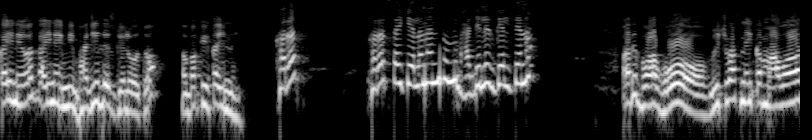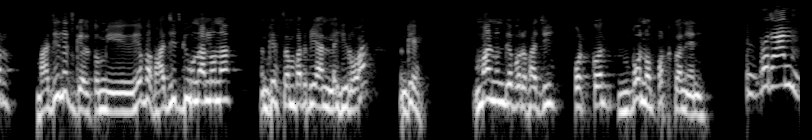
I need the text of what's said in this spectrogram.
काही नाही हो, काही नाही. मी भाजीलाच गेलो होतो. बाकी काही नाही. खरंच? खरंच काही केलं नाही तुम्ही? भाजीलेच गेलते ना? अरे बा हो. विश्वास नाही का मावर? भाजीलाच गेलतो मी. हे बा भाजीच घेऊन आलो ना. घे संभार बी आणलं हिरवा. घे मांडून दे बरं भाजी पटकन. बनव पटकन यांनी. बरं आण.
